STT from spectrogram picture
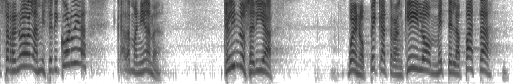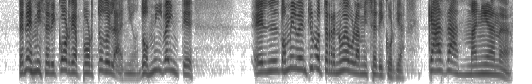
se renuevan las misericordias? Cada mañana. Qué lindo sería, bueno, peca tranquilo, mete la pata, tenés misericordia por todo el año. 2020, en el 2021 te renuevo la misericordia. Cada mañana.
